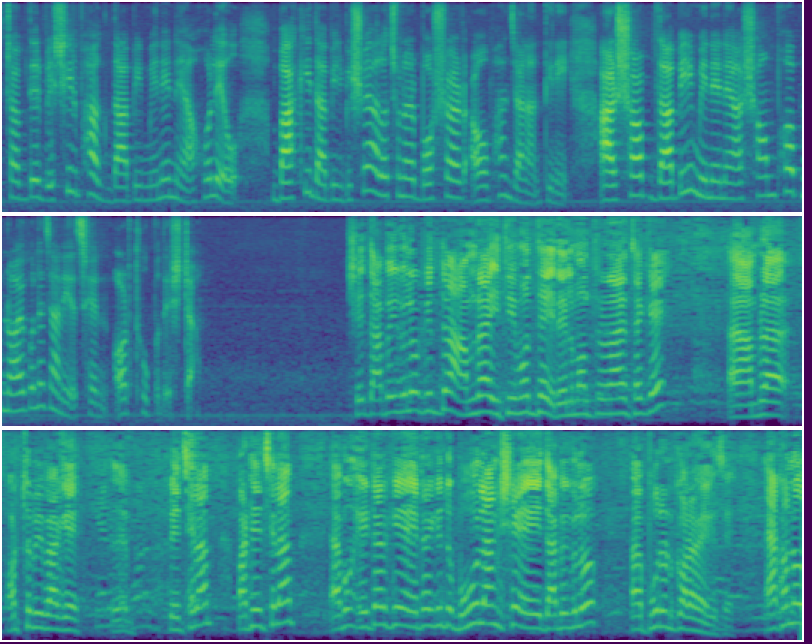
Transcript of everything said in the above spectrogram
স্টাফদের বেশিরভাগ দাবি মেনে নেওয়া হলেও বাকি দাবির বিষয়ে আলোচনার বসার আহ্বান জানান তিনি। আর সব দাবি মেনে নেওয়া সম্ভব নয় বলে জানিয়েছেন অর্থ উপদেষ্টা। সেই দাবিগুলো কিন্তু আমরা ইতিমধ্যে রেল মন্ত্রণালয় থেকে আমরা অর্থ বিভাগে পেয়েছিলাম, পাঠিয়েছিলাম এবং এটাকে এটা কিন্তু বহুলাংশে এই দাবিগুলো পূরণ করা হয়ে গেছে। এখনও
